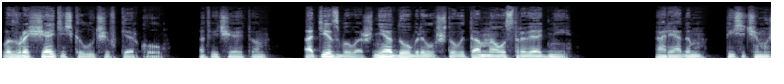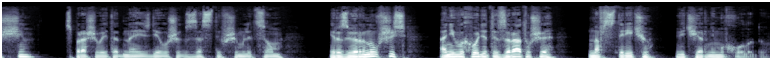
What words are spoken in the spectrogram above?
«Возвращайтесь-ка лучше в Керкул», — отвечает он. «Отец бы ваш не одобрил, что вы там на острове одни». «А рядом тысяча мужчин?» Спрашивает одна из девушек с застывшим лицом. И, развернувшись, они выходят из ратуши навстречу вечернему холоду.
